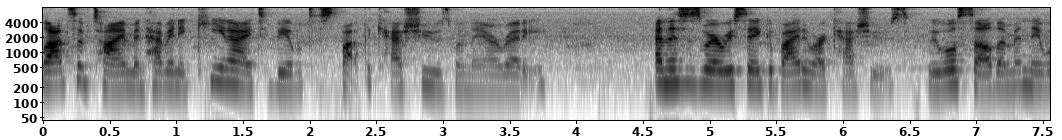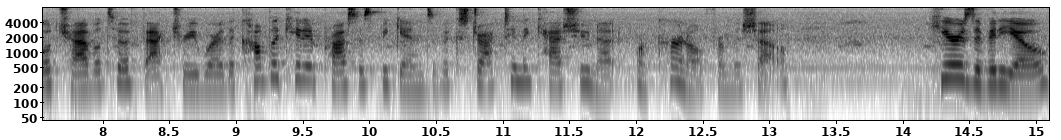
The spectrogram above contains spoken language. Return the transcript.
Lots of time and having a keen eye to be able to spot the cashews when they are ready. And this is where we say goodbye to our cashews. We will sell them and they will travel to a factory where the complicated process begins of extracting the cashew nut or kernel from the shell. Here is a video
